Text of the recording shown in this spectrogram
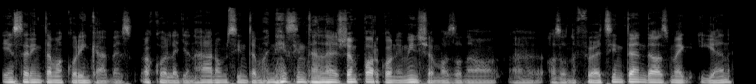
én szerintem akkor inkább ez. Akkor legyen három szinten, vagy négy szinten lehessen parkolni, mint sem azon a, azon a földszinten, de az meg igen.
